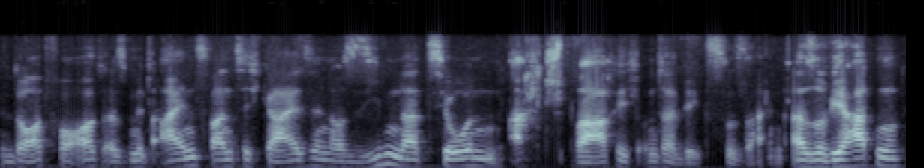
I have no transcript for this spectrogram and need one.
dort vor Ort, also mit 21 Geiseln aus sieben Nationen, achtsprachig unterwegs zu sein. Also wir hatten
